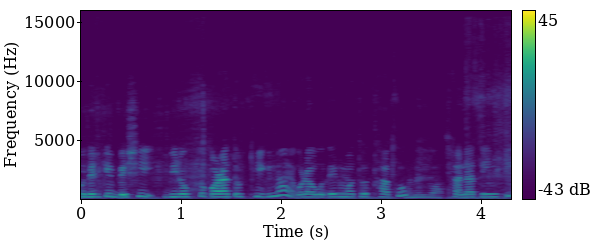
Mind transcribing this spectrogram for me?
ওদেরকে বেশি বিরক্ত করা তো ঠিক নয় ওরা ওদের মতো থাকুক ছানা তিনটি।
